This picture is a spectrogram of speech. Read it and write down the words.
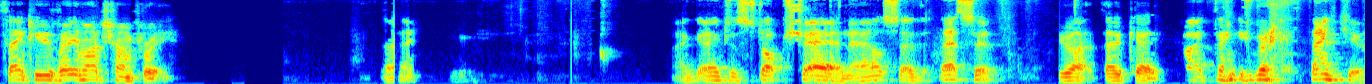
Thank you very much, Humphrey. Thank you. I'm going to stop share now, so that's it. You're right, okay. Right, thank you very, thank you.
